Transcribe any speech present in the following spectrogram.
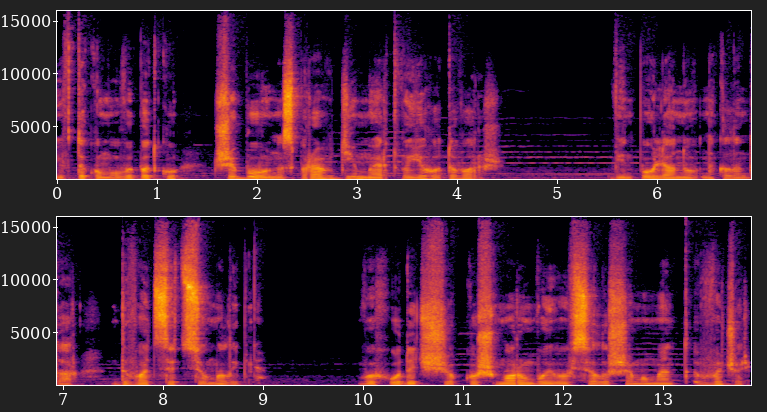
І в такому випадку, чи був насправді мертвий його товариш? Він поглянув на календар 27 липня. Виходить, що кошмаром виявився лише момент ввечері.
